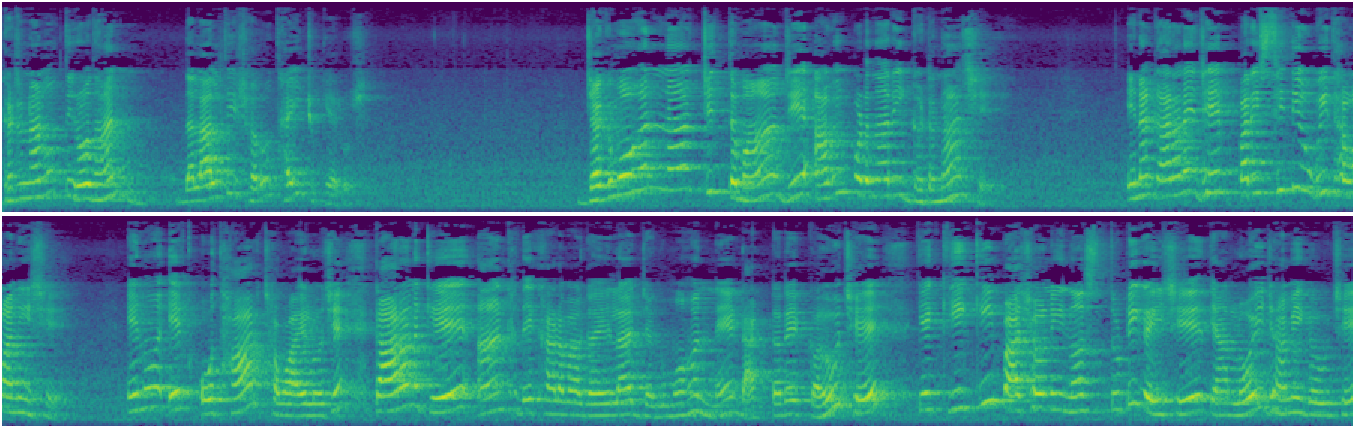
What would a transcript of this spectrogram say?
ઘટનાનું તિરોધાન દલાલથી શરૂ થઈ ચૂકેલું છે. જગમોહનના ચિત્તમાં જે આવી પડનારી ઘટના છે, એના કારણે જે પરિસ્થિતિ ઊભી થવાની છે એનો એક ઓથાર છવાયેલો છે. કારણ કે આંખ દેખાડવા ગયેલા જગમોહનને ડાક્ટરે કહ્યું છે કે કીકી પાછળની નસ તૂટી ગઈ છે, ત્યાં લોહી જામી ગયું છે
